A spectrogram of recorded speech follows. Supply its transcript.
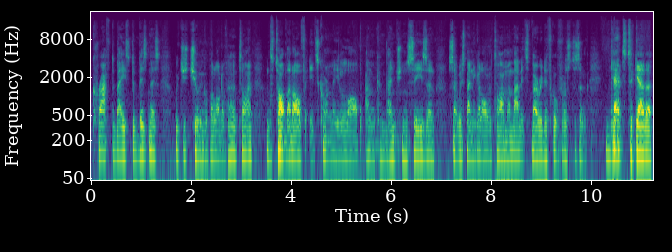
craft based business, which is chewing up a lot of her time. And to top that off, it's currently LARP and convention season, so we're spending a lot of time on that. It's very difficult for us to sort of get together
